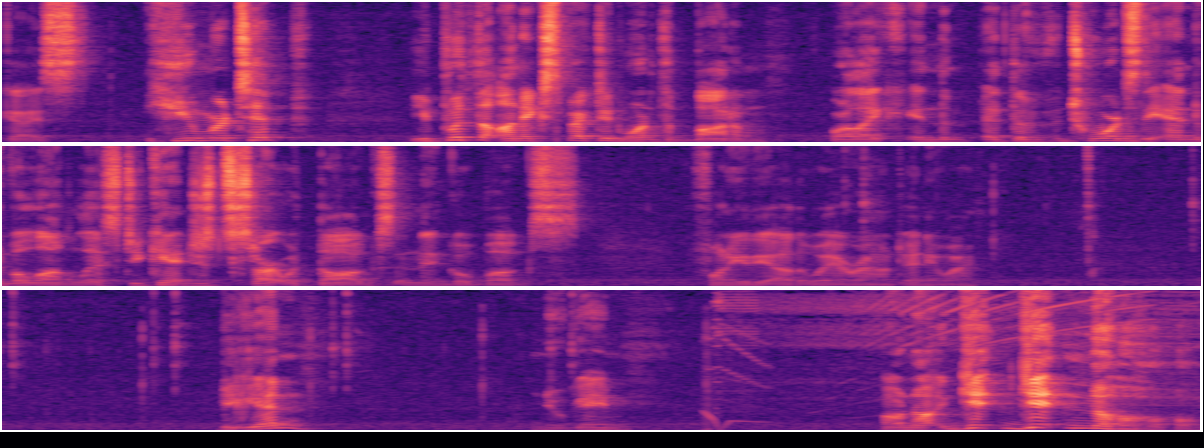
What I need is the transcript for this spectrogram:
Guys, humor tip: you put the unexpected one at the bottom, or like in the at the towards the end of a long list. You can't just start with dogs and then go bugs. Funny the other way around. Anyway, begin. New game. Oh no! Get get no!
